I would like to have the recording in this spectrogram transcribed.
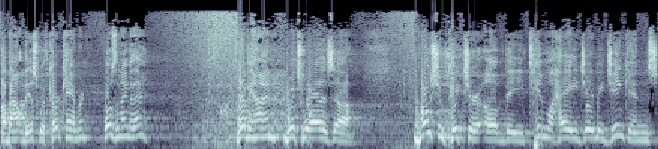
about this with Kirk Cameron. What was the name of that? Left Behind, which was a motion picture of the Tim LaHaye, Jerry B. Jenkins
